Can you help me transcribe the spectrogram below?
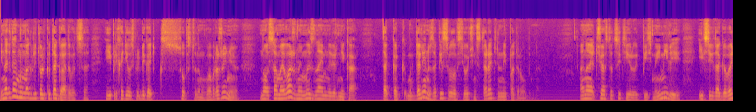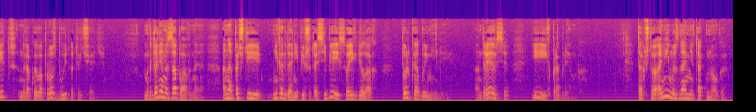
Иногда мы могли только догадываться, и приходилось прибегать к собственному воображению, но самое важное мы знаем наверняка, так как Магдалена записывала все очень старательно и подробно. Она часто цитирует письма Эмилии и всегда говорит, на какой вопрос будет отвечать. Магдалена забавная, она почти никогда не пишет о себе и своих делах, только об Эмилии, Андреасе и их проблемах. Так что о ней мы знаем не так много –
